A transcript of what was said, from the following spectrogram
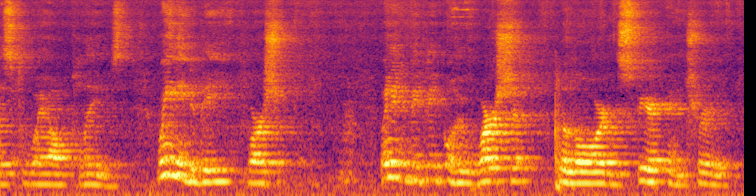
is well pleased. We need to be worshipful. We need to be people who worship the Lord in spirit and in truth.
